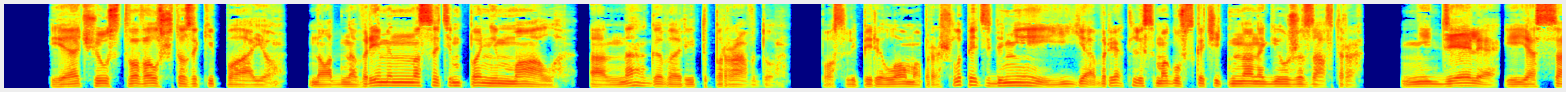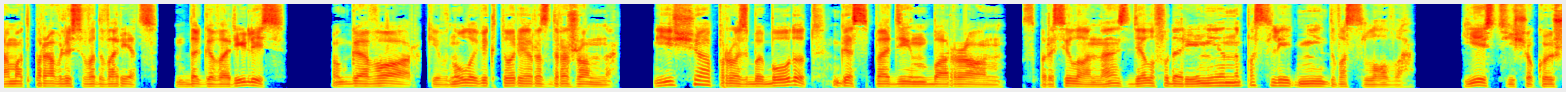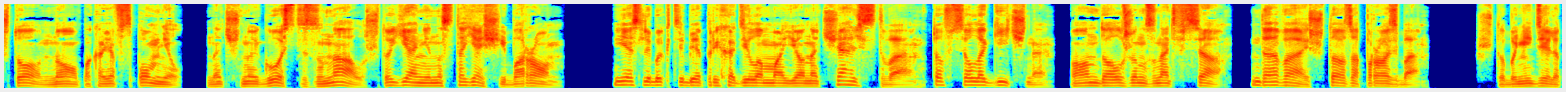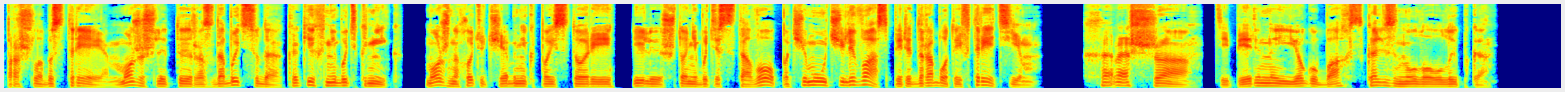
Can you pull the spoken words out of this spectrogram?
Я чувствовал, что закипаю, но одновременно с этим понимал, она говорит правду. После перелома прошло пять дней, и я вряд ли смогу вскочить на ноги уже завтра. Неделя, и я сам отправлюсь во дворец. Договорились? Уговор, кивнула Виктория раздраженно. «Еще просьбы будут, господин барон?» — спросила она, сделав ударение на последние два слова. Есть еще кое-что, но пока я вспомнил, ночной гость знал, что я не настоящий барон. Если бы к тебе приходило мое начальство, то все логично. Он должен знать все. Давай, что за просьба? Чтобы неделя прошла быстрее, можешь ли ты раздобыть сюда каких-нибудь книг? Можно хоть учебник по истории или что-нибудь из того, почему учили вас перед работой в третьем. «Хорошо». Теперь на ее губах скользнула улыбка.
